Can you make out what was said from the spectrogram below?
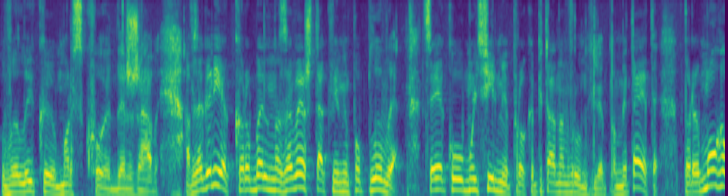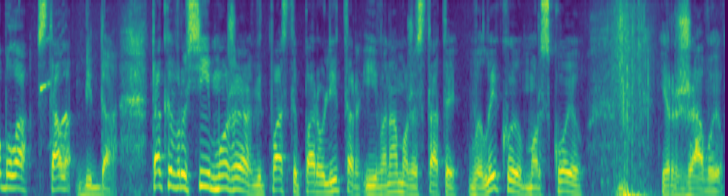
великої морської держави. А взагалі, як корабель назовеш, так він і попливе. Це як у мультфільмі про капітана Врунгеля. Пам'ятаєте, перемога була, стала біда. Так і в Росії може відпасти пару літр, і вона може стати великою морською і ржавою.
